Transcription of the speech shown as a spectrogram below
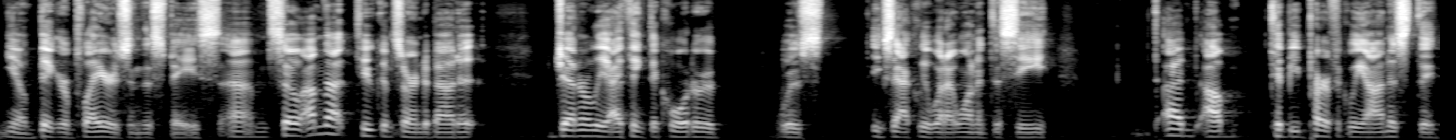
you know bigger players in the space. Um, so I'm not too concerned about it. Generally, I think the quarter was exactly what I wanted to see. I, will to be perfectly honest, the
